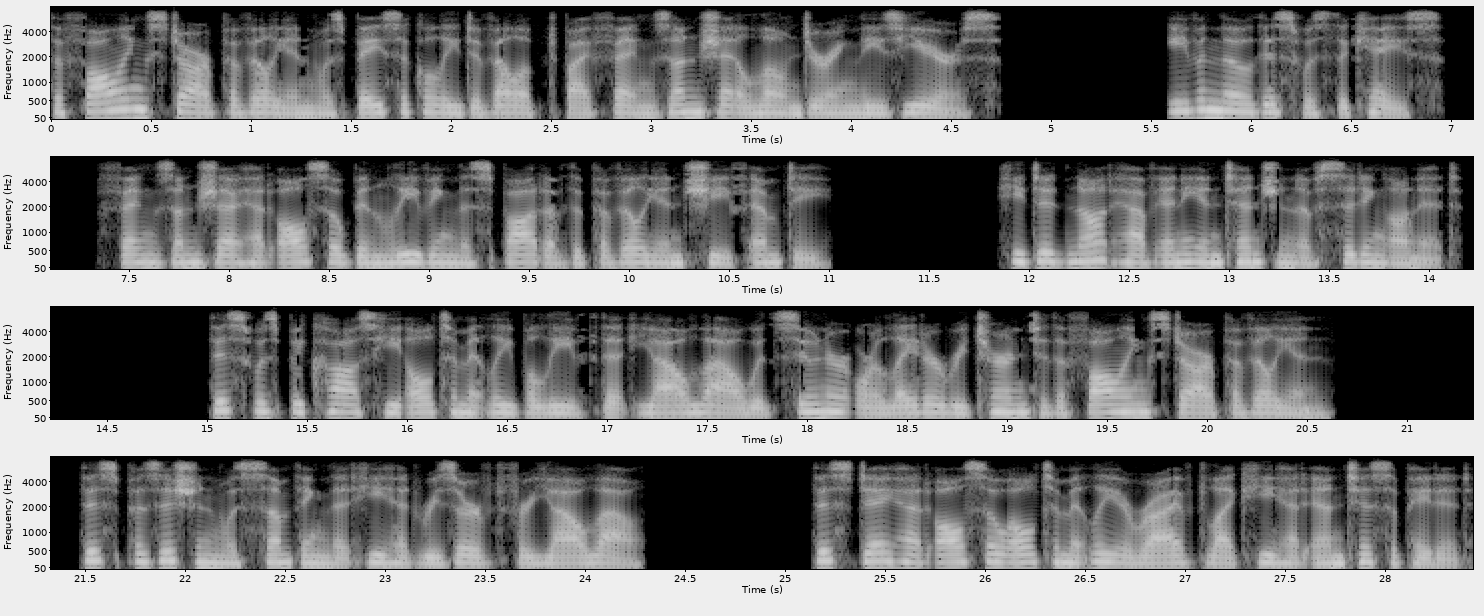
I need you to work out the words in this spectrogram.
The Falling Star Pavilion was basically developed by Feng Zunzhe alone during these years. Even though this was the case, Feng Zunzhe had also been leaving the spot of the pavilion chief empty. He did not have any intention of sitting on it. This was because he ultimately believed that Yao Lao would sooner or later return to the Falling Star Pavilion. This position was something that he had reserved for Yao Lao. This day had also ultimately arrived like he had anticipated.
